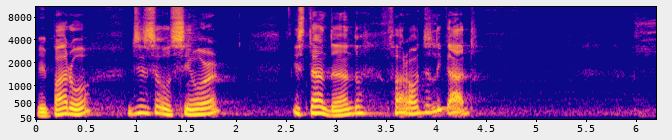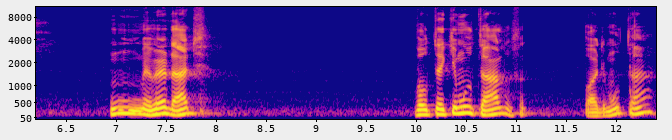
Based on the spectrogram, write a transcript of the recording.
me parou, disse: O senhor está andando farol desligado. Hum, é verdade. vou ter que multá-lo. Pode multar.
